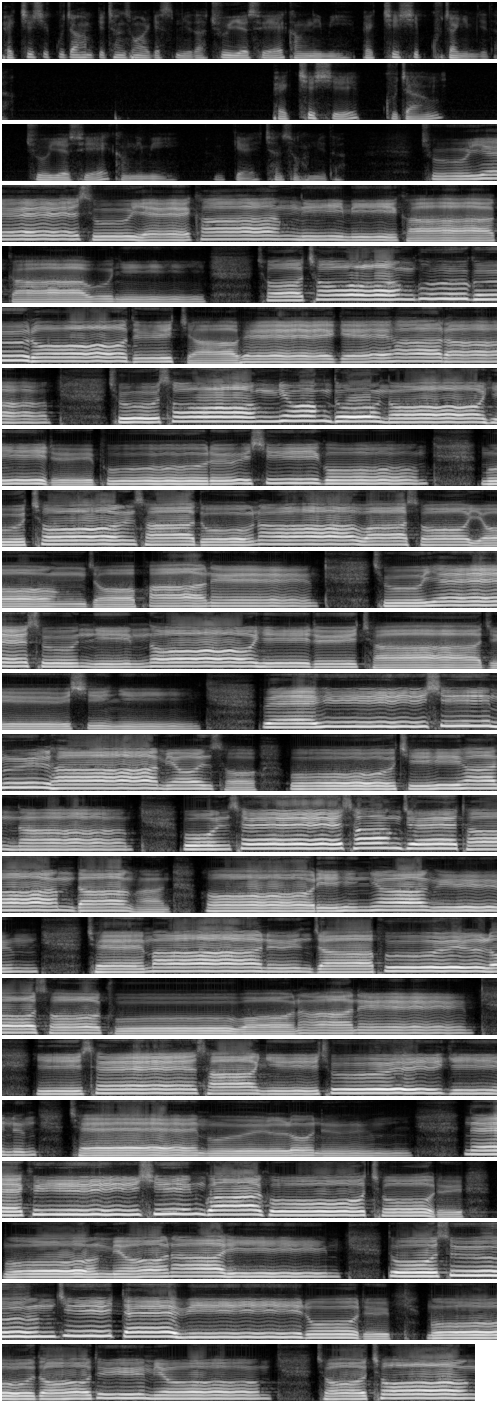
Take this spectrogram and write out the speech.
179장 함께 찬송하겠습니다. 주 예수의 강림이 179장입니다. 179장 주 예수의 강림이 함께 찬송합니다. 주 예수의 강림이 가까우니 저 천국을 얻을 자 회개하라. 주 성령도 너희를 부르시고 무천사도 나와서 영접하네 주 예수님 너희를 찾으시니 왜 의심을 하면서 오지 않나? 온 세상 죄 담당한 어린 양은 죄 많은 자 불러서 구원하네. 이 세상이 즐기는 재물로는 내 근심과 고초를 못 면하리 또 숨질 때 위로를 못 얻으며 저 천국에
